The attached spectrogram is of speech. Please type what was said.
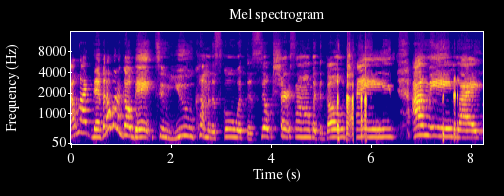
I like that, but I want to go back to you coming to school with the silk shirts on, with the gold chains. I mean, like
